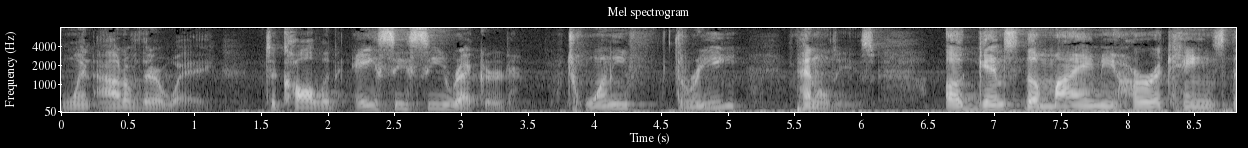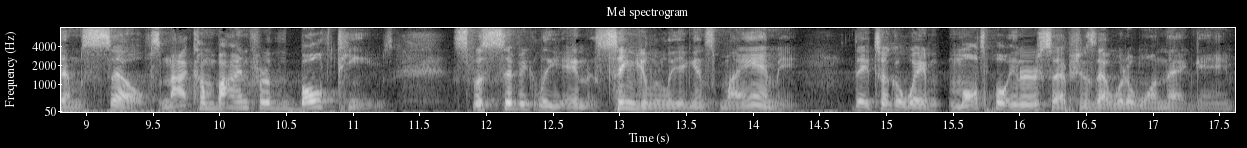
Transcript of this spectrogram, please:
went out of their way to call an ACC record 23 penalties against the Miami Hurricanes themselves, not combined for both teams, specifically and singularly against Miami. They took away multiple interceptions that would have won that game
